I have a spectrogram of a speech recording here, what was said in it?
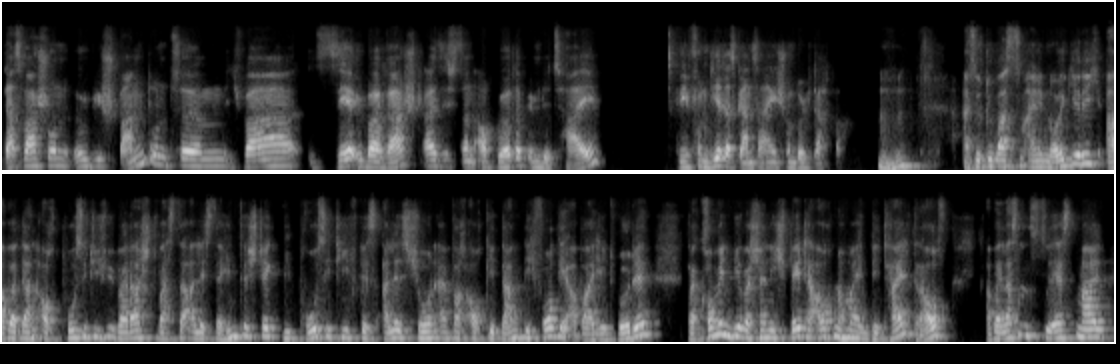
Das war schon irgendwie spannend und ähm, ich war sehr überrascht, als ich es dann auch gehört habe im Detail, wie von dir das Ganze eigentlich schon durchdacht war. Mhm. Also du warst zum einen neugierig, aber dann auch positiv überrascht, was da alles dahinter steckt, wie positiv das alles schon einfach auch gedanklich vorgearbeitet wurde. Da kommen wir wahrscheinlich später auch nochmal im Detail drauf. Aber lass uns zuerst mal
